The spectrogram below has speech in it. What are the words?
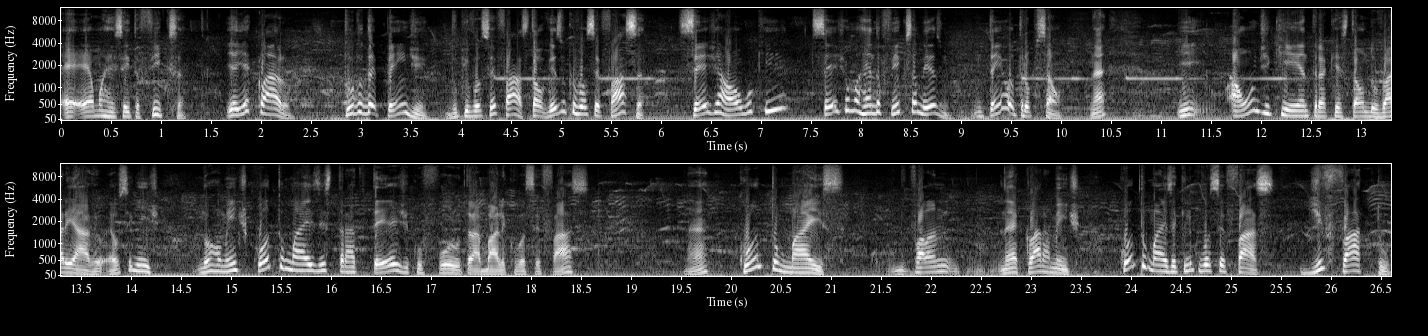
é, é uma receita fixa. E aí é claro, tudo depende do que você faz. Talvez o que você faça seja algo que seja uma renda fixa mesmo. Não tem outra opção, né? E aonde que entra a questão do variável? É o seguinte, normalmente quanto mais estratégico for o trabalho que você faz, né? Quanto mais falando né, claramente, quanto mais aquilo que você faz de fato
